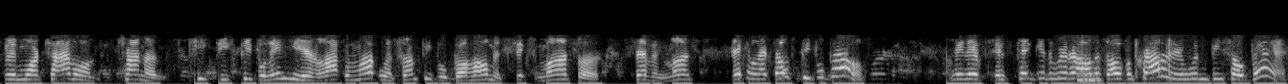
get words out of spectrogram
spend more time on trying to keep these people in here and lock them up when some people go home in six months or seven months. They can let those people go. I mean, if, if they get rid of all this overcrowding, it wouldn't be so bad.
